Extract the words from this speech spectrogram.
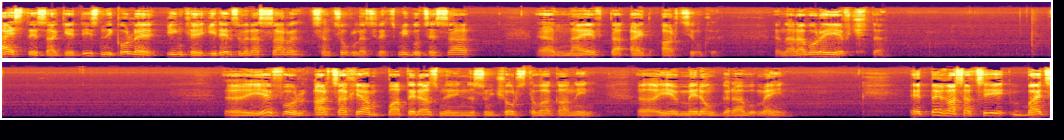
այս տեսակետից Նիկոլը ինքը իրենց վրա սառը ցնցող լցրեց։ Միգուցե սա նաև դա այդ արդյունքը։ Հնարավոր է եւ չտա։ Երբ որ Արցախյան պատերազմն 94 թվականին եւ մերոնք գրավում էին, Այդտեղ ասացի, բայց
